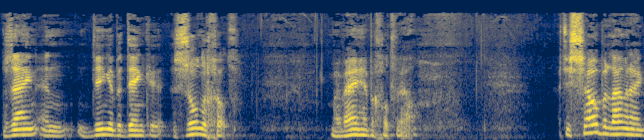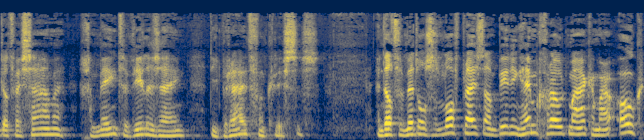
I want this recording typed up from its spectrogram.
zijn en dingen bedenken zonder God. Maar wij hebben God wel. Het is zo belangrijk dat wij samen gemeente willen zijn, die bruid van Christus. En dat we met onze lofprijs en aanbidding Hem groot maken, maar ook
